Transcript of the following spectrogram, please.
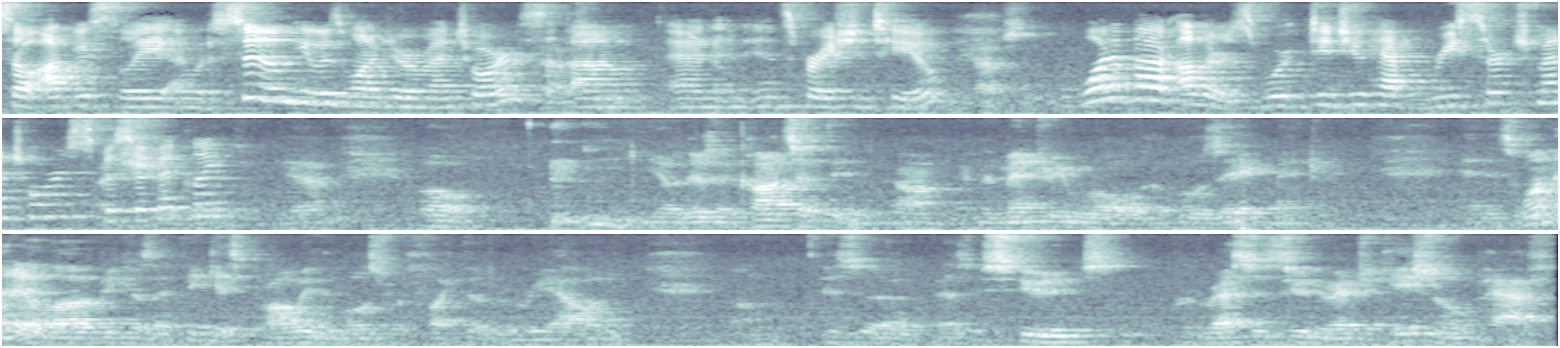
So obviously, I would assume he was one of your mentors um, and an inspiration to you. Absolutely. What about others? Were, did you have research mentors I sure specifically? Yeah. Well, you know, there's a concept in, um, in the mentoring role of mosaic mentoring. And it's one that I love because I think it's probably the most reflective of reality. Um, as, a, as a student progresses through their educational path,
